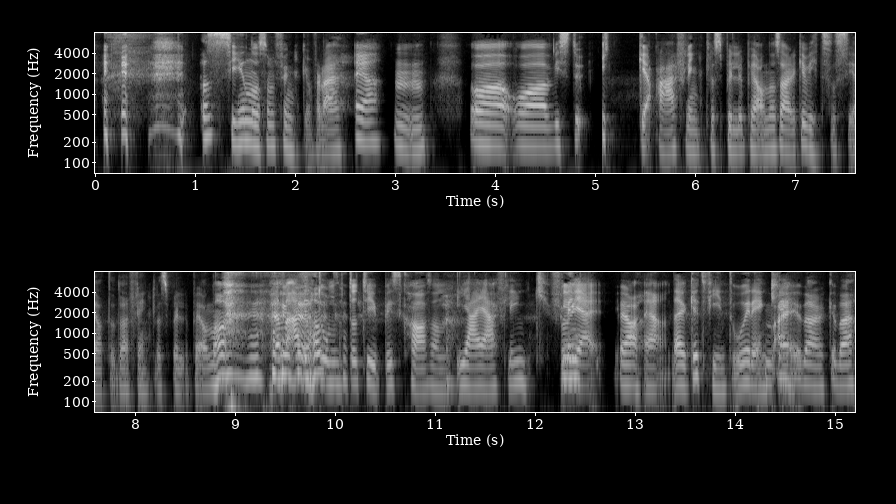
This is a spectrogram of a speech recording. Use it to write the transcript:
Og si noe som funker for deg. ja. Mm. Og, og hvis du ikke er flink til å spille piano, så er det ikke vits å si at du er flink til å spille piano. Men er det dumt å typisk ha sånn 'jeg er flink'? For Flink. Jeg, Ja. ja, det er jo ikke et fint ord, egentlig. Nei, det er jo ikke det.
